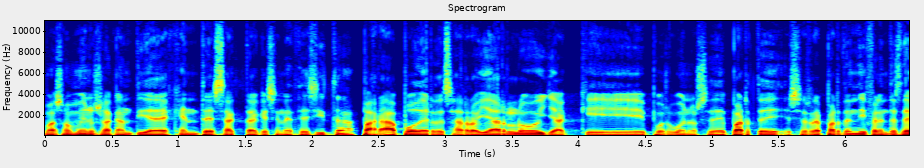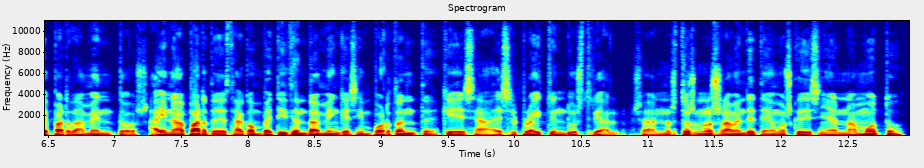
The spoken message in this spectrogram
más o menos la cantidad de gente exacta que se necesita para poder desarrollarlo, ya que, pues bueno, se, departe, se reparte en diferentes departamentos. Hay una parte de esta competición también que es importante, que es, es el proyecto industrial. O sea, nosotros no solamente tenemos que diseñar una moto,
